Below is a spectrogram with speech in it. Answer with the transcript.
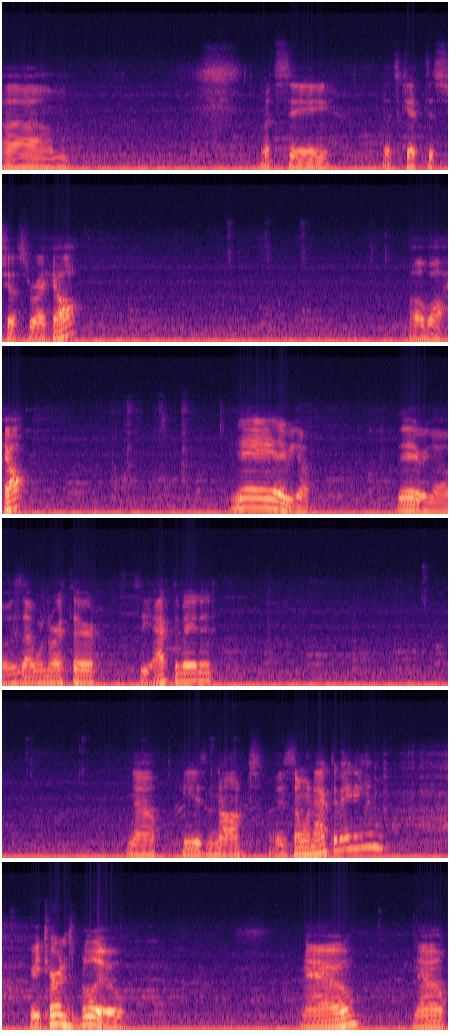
Um, let's see. Let's get this chest right here. Over here. Yeah, there we go. There we go. Is that one right there? Is he activated? No, he is not. Is someone activating him? Returns blue. No. No.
